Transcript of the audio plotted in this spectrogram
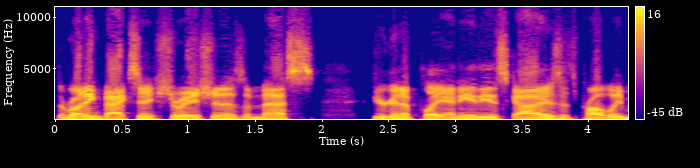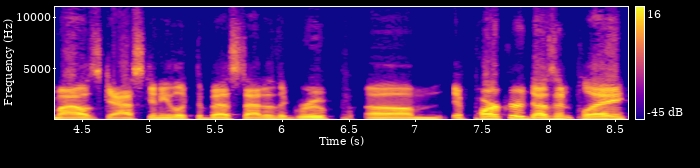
The running back situation is a mess. If you're going to play any of these guys, it's probably Myles Gaskin. He looked the best out of the group. Um, if Parker doesn't play,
